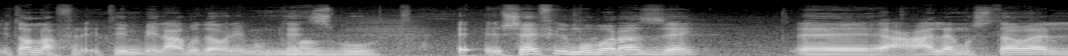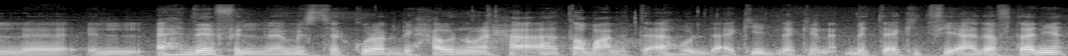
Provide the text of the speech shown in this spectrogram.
يطلع فرقتين بيلعبوا دوري ممتاز. مظبوط. شايف المباراة إزاي؟ آه على مستوى الأهداف اللي مستر كولر بيحاول إن هو يحققها. طبعا التأهل ده أكيد لكن بالتأكيد في أهداف ثانية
